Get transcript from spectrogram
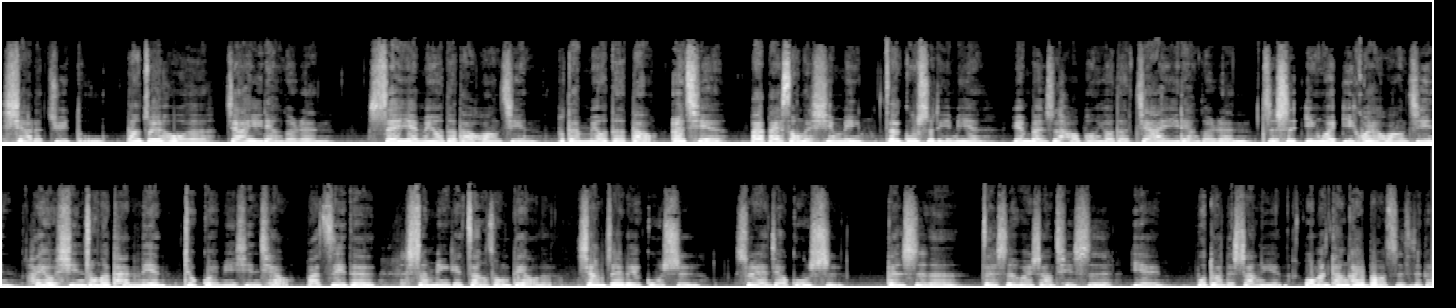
下了剧毒。到最后呢，甲乙两个人谁也没有得到黄金，不但没有得到，而且白白送了性命。在故事里面，原本是好朋友的甲乙两个人，只是因为一块黄金，还有心中的贪念，就鬼迷心窍，把自己的生命给葬送掉了。像这类故事，虽然叫故事，但是呢。在社会上，其实也不断的上演。我们摊开报纸，这个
